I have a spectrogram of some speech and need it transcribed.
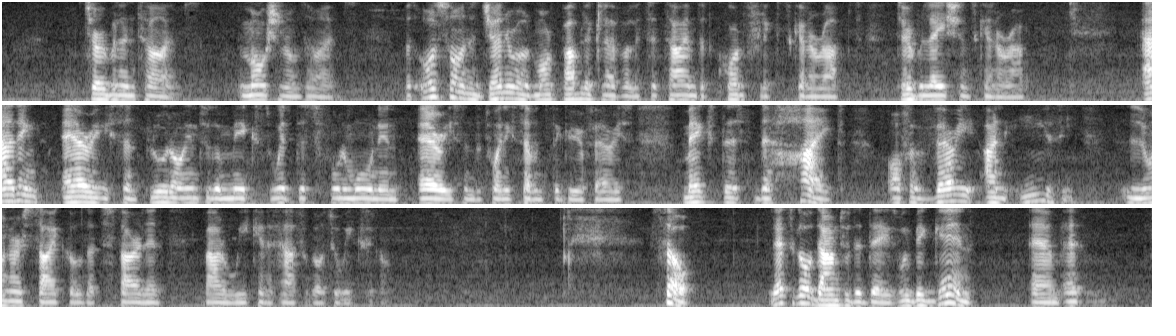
turbulent times, emotional times. But also on a general, more public level, it's a time that conflicts can erupt, turbulations can erupt. Adding Aries and Pluto into the mix with this full moon in Aries in the 27th degree of Aries makes this the height of a very uneasy lunar cycle that started about a week and a half ago, two weeks ago. So, let's go down to the days. We begin, um, and,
